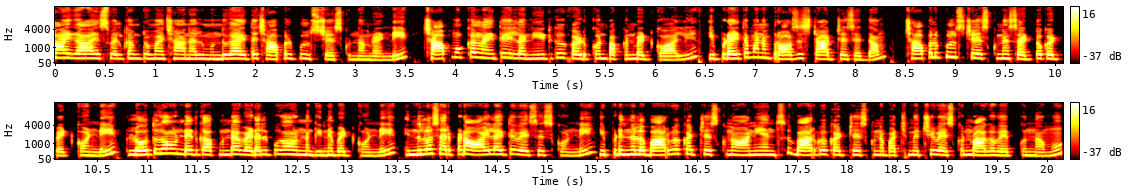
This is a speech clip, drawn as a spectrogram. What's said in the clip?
Hi guys welcome to my channel ముందుగా అయితే చేపల పులుసు చేసుకుందాం రండి. చేప ముక్కలను అయితే ఇలా నీట్గా కడుక్కొని పక్కన పెట్టుకోవాలి. ఇప్పుడైతే మనం ప్రాసెస్ స్టార్ట్ చేసేద్దాం. చేపల పులుసు చేసుకునే సెట్ ఒకటి పెట్టుకోండి. లోతుగా ఉండేది కాకుండా వెడల్పుగా ఉన్న గిన్నె పెట్టుకోండి. ఇందులో సరిపడా ఆయిల్ అయితే వేసేసుకోండి. ఇప్పుడు ఇందులో బారుగా కట్ చేసుకున్న ఆనియన్స్ బారుగా కట్ చేసుకున్న పచ్చిమిర్చి వేసుకొని బాగా వేపుకుందాము.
